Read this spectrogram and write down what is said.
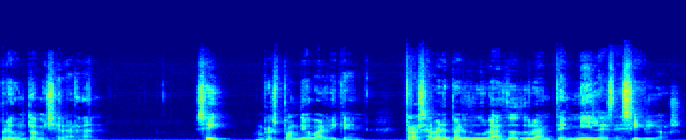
preguntó Michel Ardan. Sí, respondió Barbicane, tras haber perdurado durante miles de siglos.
